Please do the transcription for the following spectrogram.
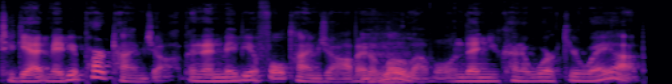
to get maybe a part-time job and then maybe a full-time job at a low level. And then you kind of work your way up.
